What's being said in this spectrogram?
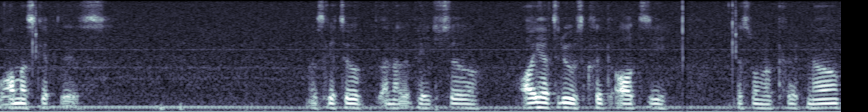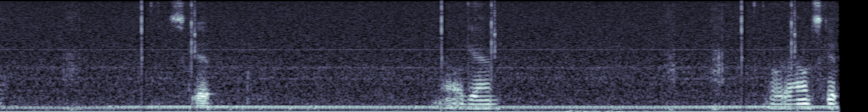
well, I'm gonna skip this. Let's get to another page. So all you have to do is click Alt Z. This one will click no. Skip. No again. Go down, skip.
